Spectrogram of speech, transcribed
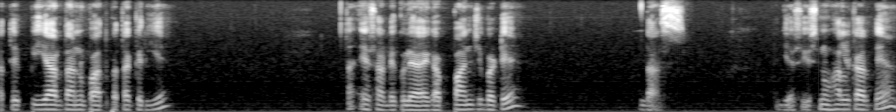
ਅਤੇ PR ਦਾ ਅਨੁਪਾਤ ਪਤਾ ਕਰੀਏ, ਤਾਂ ਇਹ ਸਾਡੇ ਕੋਲ ਆਏਗਾ 5/10 ਜੇ ਅਸੀਂ ਇਸ ਨੂੰ ਹੱਲ ਕਰਦੇ ਹਾਂ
